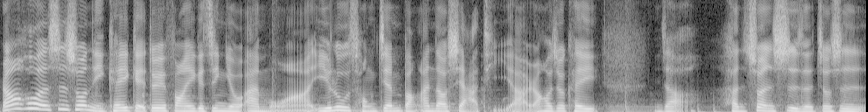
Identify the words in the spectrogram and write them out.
然后或者是说，你可以给对方一个精油按摩啊，一路从肩膀按到下体啊，然后就可以，你知道，很顺势的，就是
